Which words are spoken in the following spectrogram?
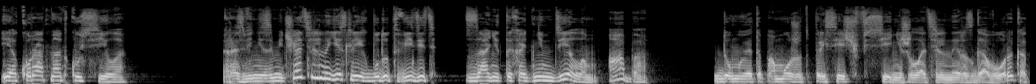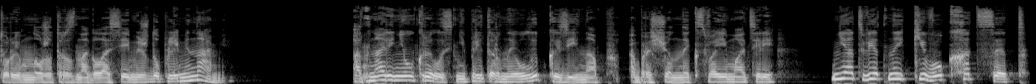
и аккуратно откусила. «Разве не замечательно, если их будут видеть занятых одним делом, Аба?» Думаю, это поможет пресечь все нежелательные разговоры, которые множат разногласия между племенами. От Нари не укрылась ни приторная улыбка Зейнаб, обращенная к своей матери, ни ответный кивок Хацет,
